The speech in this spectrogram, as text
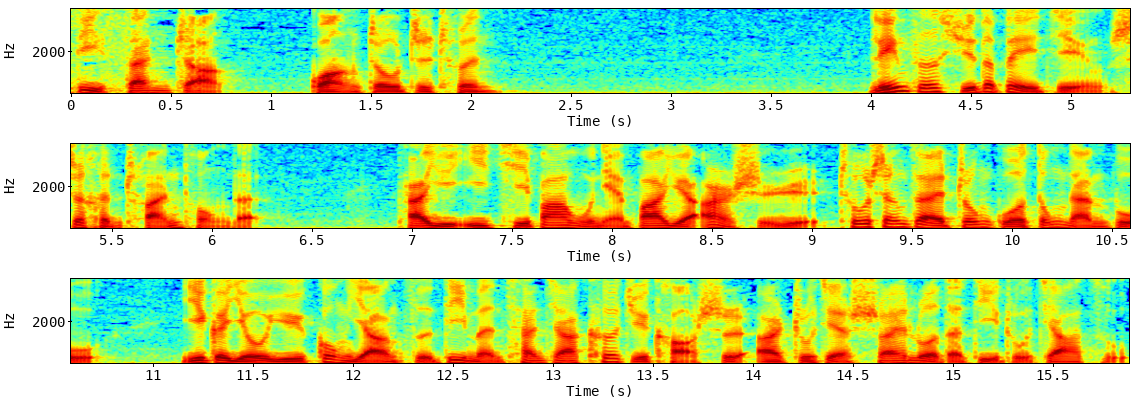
第三章：广州之春。林则徐的背景是很传统的，他于1785年8月20日出生在中国东南部一个由于供养子弟们参加科举考试而逐渐衰落的地主家族。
